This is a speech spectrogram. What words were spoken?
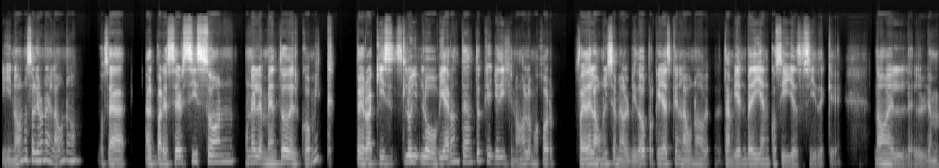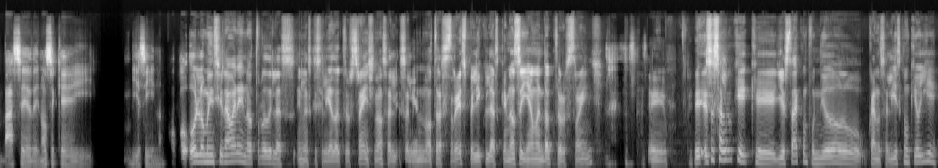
Y no, no salieron en la 1. O sea, al parecer sí son un elemento del cómic, pero aquí lo, obviaron tanto que yo dije, no, a lo mejor fue de la 1 y se me olvidó, porque ya es que en la 1 también veían cosillas así de que, no, el, envase de no sé qué y, así, ¿no? O, lo mencionaban en otro de las en las que salía Doctor Strange, ¿no? salían otras tres películas que no se llaman Doctor Strange. Eh, e, eso es algo que, que, yo estaba confundido cuando salí. Es como que, oye,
